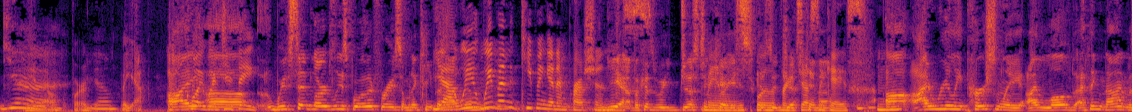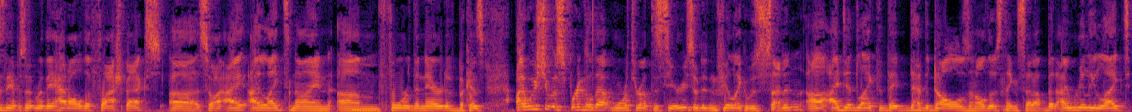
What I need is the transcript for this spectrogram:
Yeah. You know, for Yeah. but yeah. I, Boy, what'd you uh, think? We've said largely spoiler free, so I'm going to keep it Yeah, we we've been keeping it impressions. Yeah, because we just in Mainly case because it just, just came in out. case. Mm-hmm. Uh, I really personally I loved. I think nine was the episode where they had all the flashbacks. Uh, so I, I liked nine um, Mm-hmm. for the narrative because I wish it was sprinkled out more throughout the series, so it didn't feel like it was sudden. Uh, I did like that they had the dolls and all those things set up, but I really liked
